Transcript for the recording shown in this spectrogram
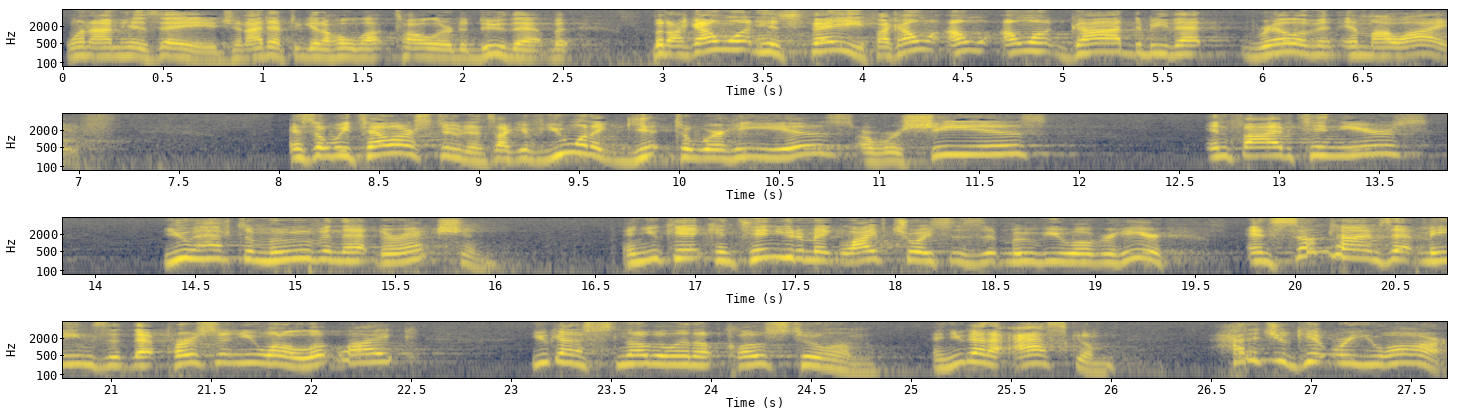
when I'm his age. And I'd have to get a whole lot taller to do that. But, but like, I want his faith. Like, I want, I, want, I want God to be that relevant in my life. And so we tell our students, like, if you want to get to where he is or where she is in five, ten years, you have to move in that direction. And you can't continue to make life choices that move you over here. And sometimes that means that that person you want to look like, you got to snuggle in up close to them. And you got to ask them, how did you get where you are?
